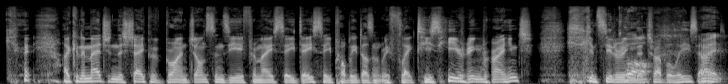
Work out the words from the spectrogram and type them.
I can imagine the shape of Brian Johnson's ear from ACDC probably doesn't reflect his hearing range, considering the trouble he's had. Right.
